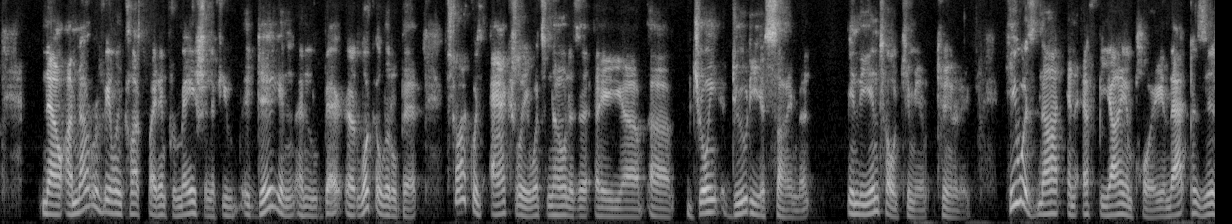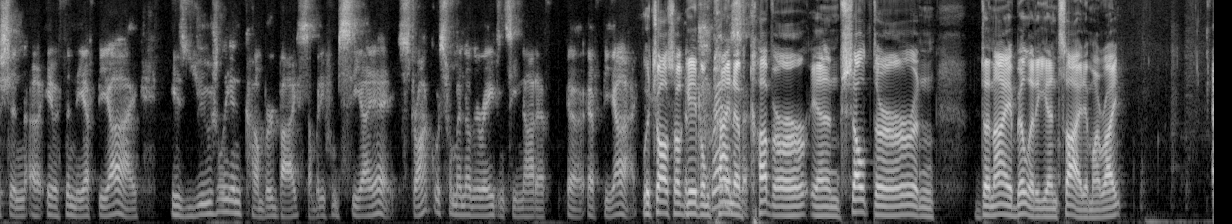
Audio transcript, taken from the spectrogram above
now, I'm not revealing classified information. If you dig and, and uh, look a little bit, Strzok was actually what's known as a, a uh, uh, joint duty assignment in the intel community. He was not an FBI employee, and that position uh, within the FBI is usually encumbered by somebody from CIA. Strzok was from another agency, not F, uh, FBI. Which also the gave him kind of cover and shelter and deniability inside. Am I right?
